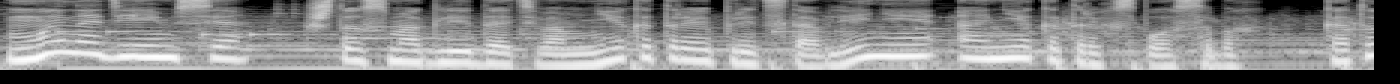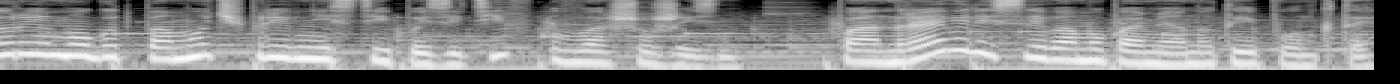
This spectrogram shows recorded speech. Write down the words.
Мы надеемся, что смогли дать вам некоторое представление о некоторых способах, которые могут помочь привнести позитив в вашу жизнь. Понравились ли вам упомянутые пункты?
